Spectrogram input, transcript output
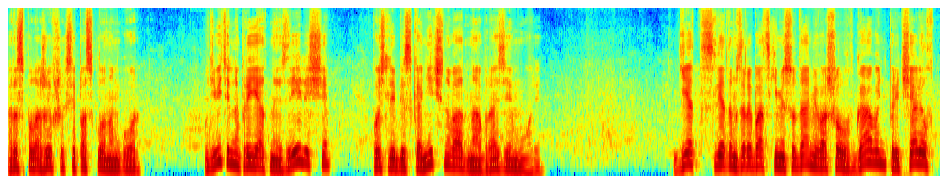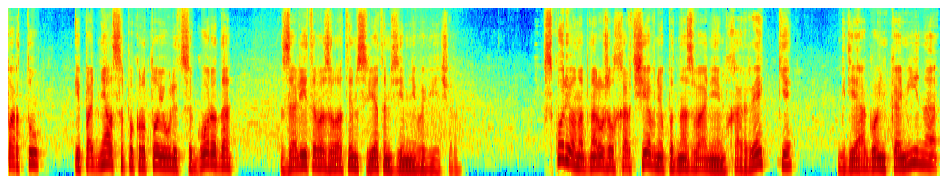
расположившихся по склонам гор. Удивительно приятное зрелище после бесконечного однообразия моря. Гет следом за рыбацкими судами вошел в гавань, причалил в порту и поднялся по крутой улице города, залитого золотым светом зимнего вечера. Вскоре он обнаружил харчевню под названием Харрекки, где огонь камина,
